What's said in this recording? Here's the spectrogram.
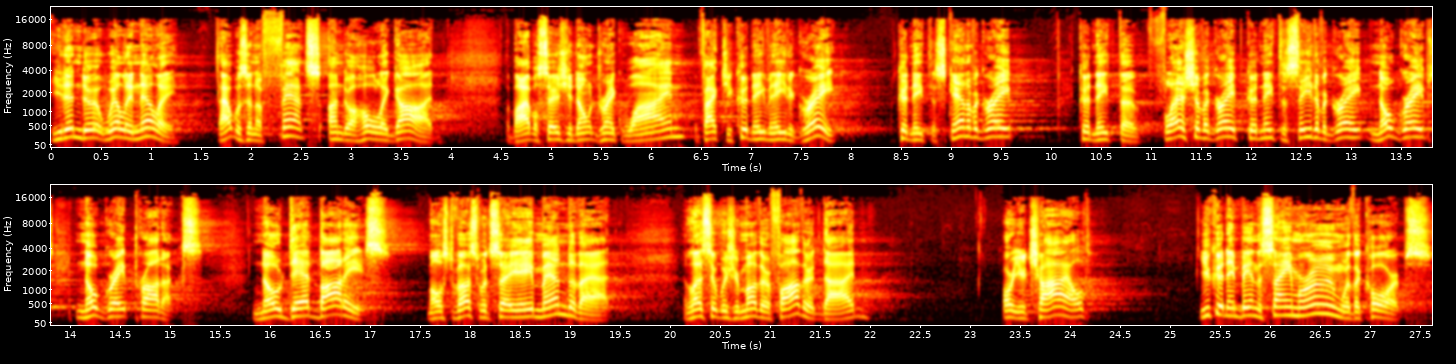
You didn't do it willy nilly. That was an offense unto a holy God. The Bible says you don't drink wine. In fact, you couldn't even eat a grape. Couldn't eat the skin of a grape, couldn't eat the flesh of a grape, couldn't eat the seed of a grape. No grapes, no grape products, no dead bodies. Most of us would say amen to that, unless it was your mother or father that died, or your child. You couldn't even be in the same room with a corpse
